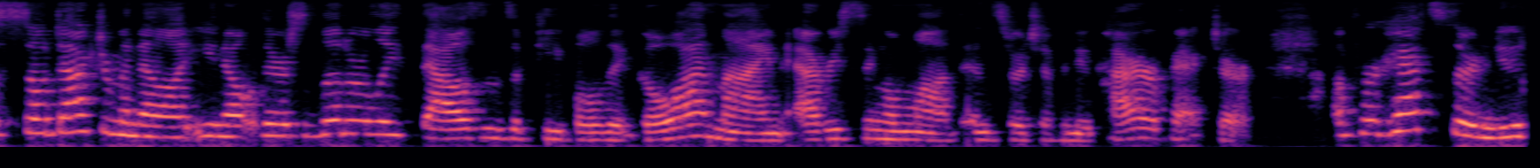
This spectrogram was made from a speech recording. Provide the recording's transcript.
So, Dr. Manella, you know, there's literally thousands of people that go online every single month in search of a new chiropractor. Uh, perhaps they're new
